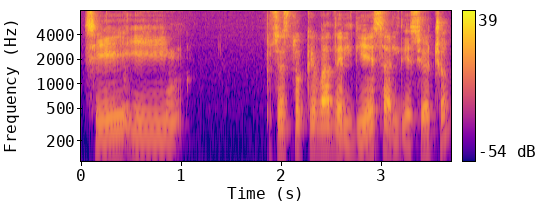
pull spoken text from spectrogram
Sí, y pues esto que va del 10 al 18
